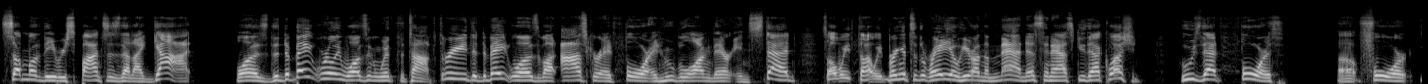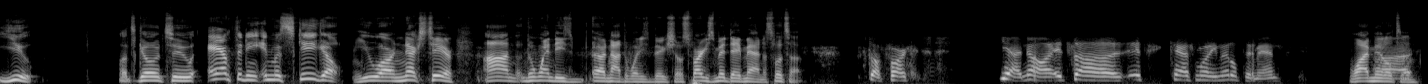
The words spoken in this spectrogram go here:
some of the responses that I got was the debate really wasn't with the top three. The debate was about Oscar at four and who belonged there instead. So we thought we'd bring it to the radio here on the Madness and ask you that question. Who's that fourth uh, for you? Let's go to Anthony in Muskego. You are next here on the Wendy's, uh, not the Wendy's Big Show, Sparky's Midday Madness. What's up? What's up, Spark? Yeah, no, it's uh, it's Cash Money Middleton, man. Why Middleton? Uh,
